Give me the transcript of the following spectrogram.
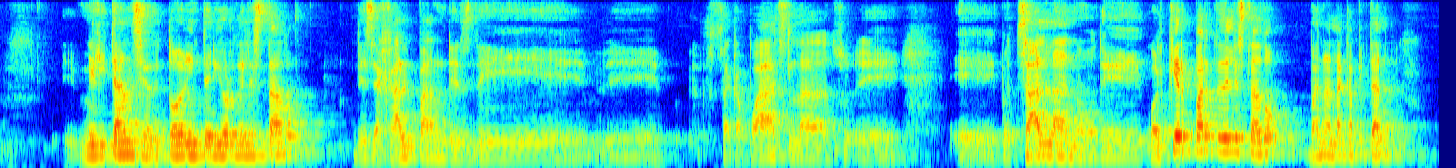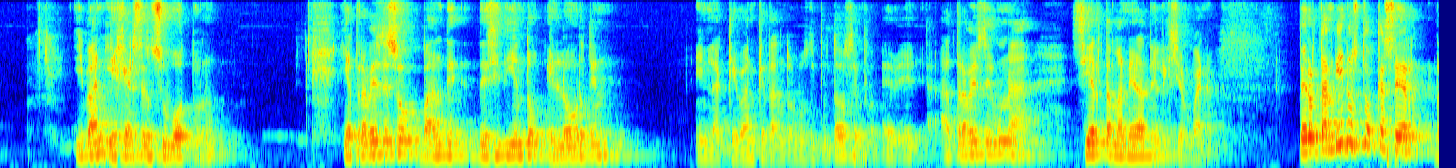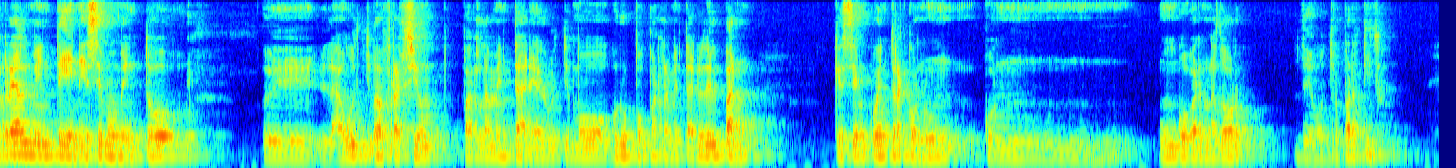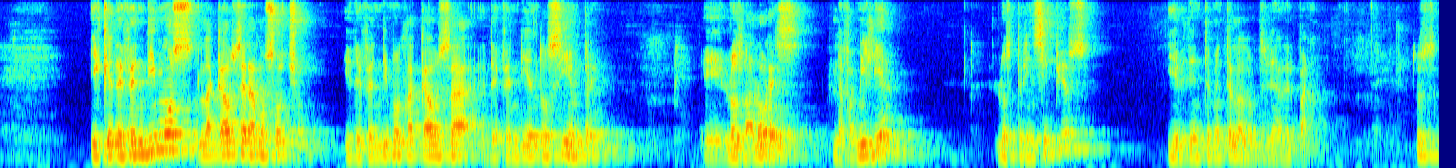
eh, militancia de todo el interior del estado, desde Ajalpan, desde eh, Zacapuaxla, o de cualquier parte del estado, van a la capital y van y ejercen su voto, ¿no? Y a través de eso van decidiendo el orden en la que van quedando los diputados eh, a través de una cierta manera de elección. Bueno, pero también nos toca ser realmente en ese momento eh, la última fracción parlamentaria, el último grupo parlamentario del PAN, que se encuentra con un, con un gobernador de otro partido y que defendimos la causa, éramos ocho, y defendimos la causa defendiendo siempre eh, los valores, la familia, los principios y evidentemente la doctrina del PAN. Entonces,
